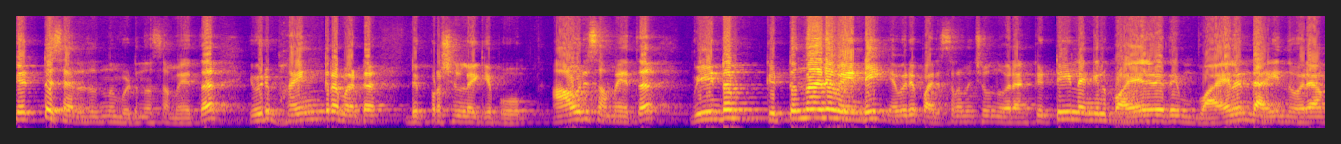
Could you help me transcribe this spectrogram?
കെട്ട് ശരീരത്തിൽ നിന്നും വിടുന്ന സമയത്ത് ഇവർ ഭയങ്കരമായിട്ട് ഡിപ്രഷനിലേക്ക് പോകും. ആ ഒരു സമയത്ത് വീണ്ടും കിട്ടുന്നതിന് വേണ്ടി ഇവർ പരിശ്രമിച്ചു എന്ന് വരാം. കിട്ടിയില്ലെങ്കിൽ വളരെയധികം വയലന്റ് ആയി എന്ന് വരാം.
